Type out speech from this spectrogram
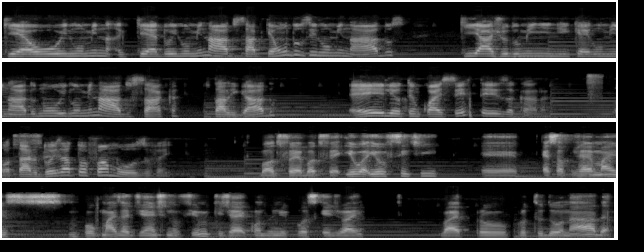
que é o ilumina, que é do Iluminado, sabe? Que é um dos Iluminados que ajuda o menininho que é iluminado no Iluminado, saca? Tá ligado? É ele, eu tenho quase certeza, cara. Botaram dois atores famosos, velho. Bota fé, bota fé. Eu, eu senti É, essa já é mais um pouco mais adiante no filme, que já é quando o Nicolas Cage vai, vai pro, pro Tudo ou Nada,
